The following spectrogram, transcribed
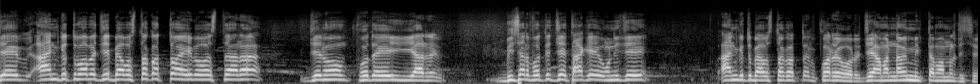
যে আইনগতভাবে যে ব্যবস্থা করতে হয়, এই ব্যবস্থাটা যেন এই আর বিচারপতি যে থাকে, উনি যে আইনগত ব্যবস্থা করতে, করে ওর, যে আমার নামে মিথ্যা মামলা দিছে।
